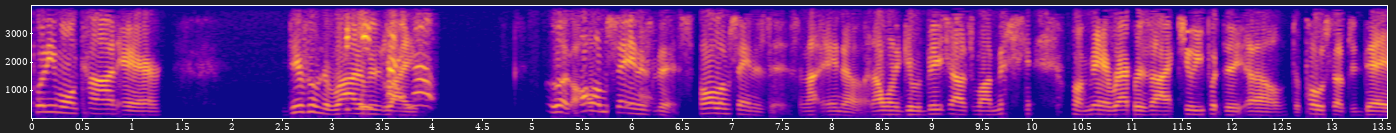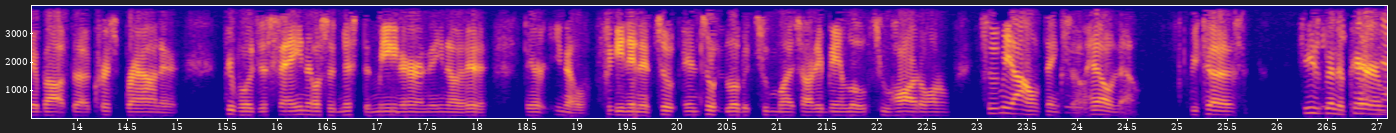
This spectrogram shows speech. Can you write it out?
Put him on Con Air. Give him the ride of his life. up. Look, all I'm saying is this. All I'm saying is this, and I, you know, and I want to give a big shout out to my man, my man, rappers IQ. He put the uh, the post up today about uh, Chris Brown, and people are just saying, you know, it's a misdemeanor, and you know, they're you know feeding into into it a little bit too much. Are they being a little too hard on him? To me, I don't think so. Hell no, because he's been appearing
